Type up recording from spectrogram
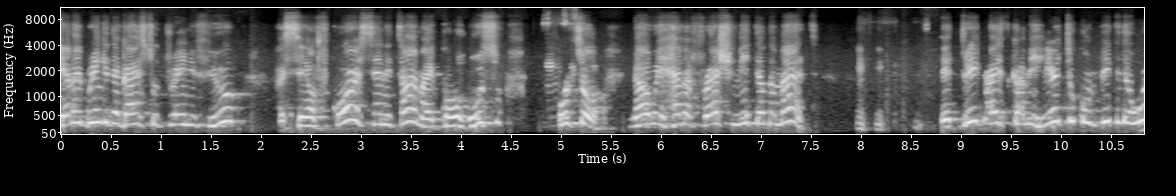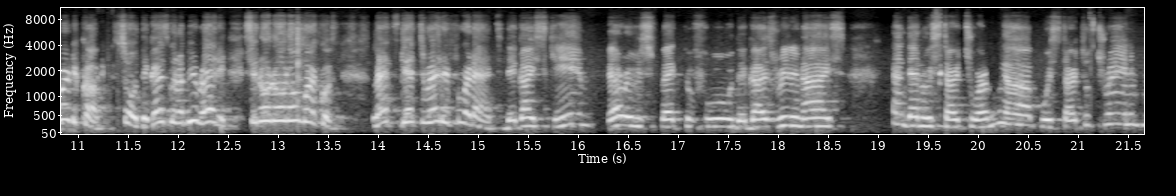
Can i bring the guys to train with you? I say of course anytime. I call Russo. Russo, now we have a fresh meat on the mat the three guys coming here to compete in the World Cup. So the guy's gonna be ready. Say, no, no, no, Marcos, let's get ready for that. The guys came, very respectful. The guy's really nice. And then we start to warming up, we start to train.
